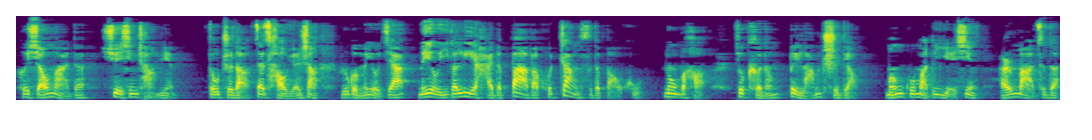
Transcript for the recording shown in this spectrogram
和小马的血腥场面，都知道在草原上如果没有家，没有一个厉害的爸爸或丈夫的保护，弄不好就可能被狼吃掉。蒙古马的野性，而马子的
